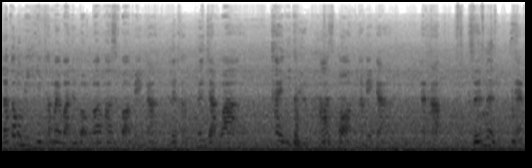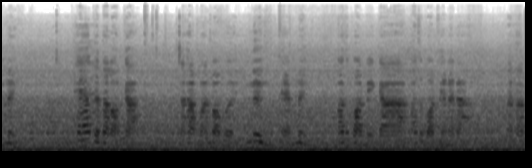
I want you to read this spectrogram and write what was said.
แล้วก็มันมีอีกทำไมวันที่บอกว่าพาสปอร์ตอเมริกาเนื่องจากเนื่องจากว่าใครที่ถือพาสปอร์ตอเมริกานะครับ ซื้อหนึ่งแถมหนึ่งแทบจะตลอดกาล นะครับหวานบอกเลยหนึ่งแถมหนึ่งพาสปอร์ตอเมริกาพาสปอร์ตแคนาดานะครับ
